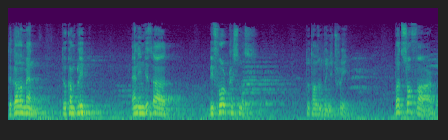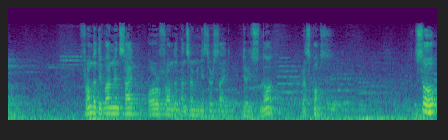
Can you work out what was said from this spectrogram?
the government to complete and in this uh, before Christmas 2023. But so far, from the department side or from the concerned minister side, there is no response. So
